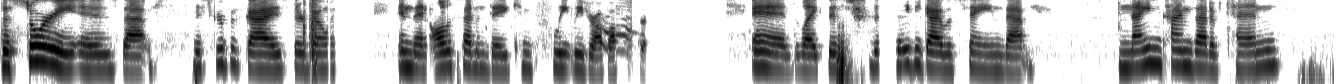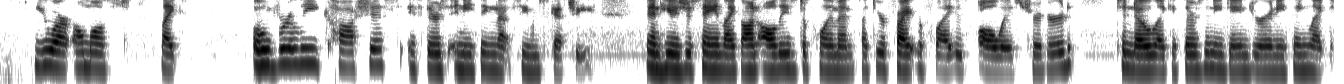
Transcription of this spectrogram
the story is that this group of guys they're going and then all of a sudden they completely drop off the grid. And like this this Navy guy was saying that nine times out of ten you are almost like overly cautious if there's anything that seems sketchy. And he was just saying, like, on all these deployments, like, your fight or flight is always triggered to know, like, if there's any danger or anything, like,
